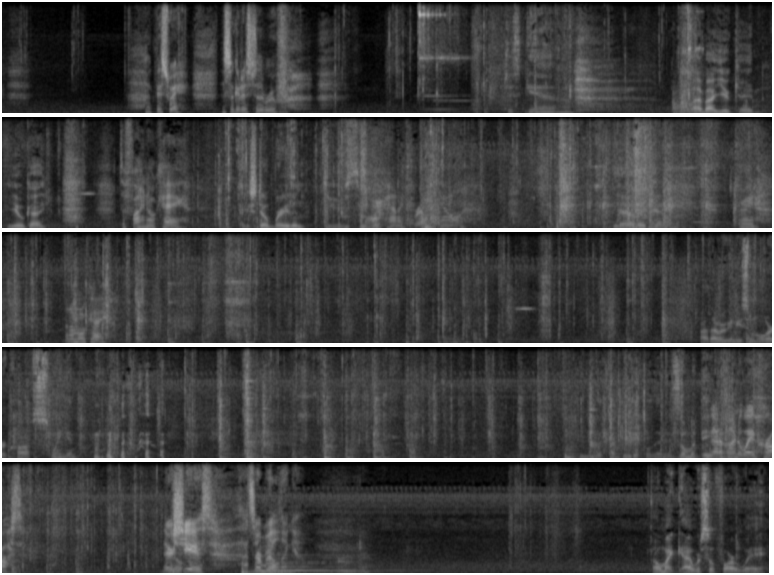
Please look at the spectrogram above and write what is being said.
Look this way. This will get us to the roof. Just give. How about you, kid? You okay? Define okay. Are you still breathing? Do small panic breath count? Yeah, they can. Right? Then I'm okay. Thought we were gonna do some Laura Croft swinging. Look how beautiful that is. It's almost We gotta find a way across. There No. she is. That's our building. Oh my god, we're so far away.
